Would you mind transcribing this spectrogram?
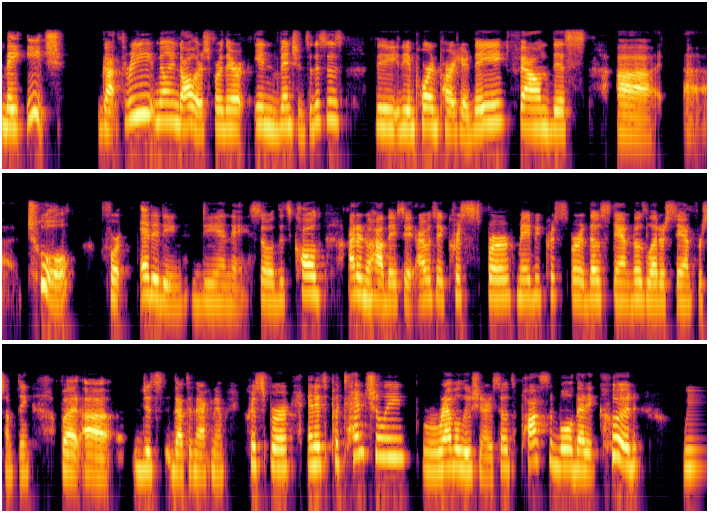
they each got three million dollars for their invention. So this is the the important part here. They found this uh, uh, tool for editing DNA. So it's called I don't know how they say it. I would say CRISPR, maybe CRISPR. Those stand those letters stand for something, but uh, just that's an acronym. CRISPR, and it's potentially revolutionary. So it's possible that it could we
